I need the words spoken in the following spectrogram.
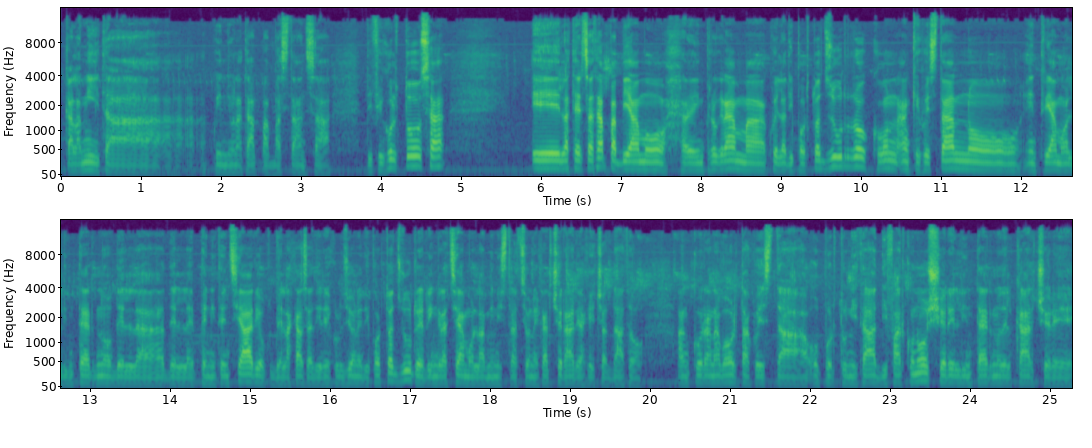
Calamita, quindi una tappa abbastanza difficoltosa. E la terza tappa abbiamo eh, in programma quella di Porto Azzurro, con anche quest'anno entriamo all'interno del, del, penitenziario della casa di reclusione di Porto Azzurro e ringraziamo l'amministrazione carceraria che ci ha dato ancora una volta questa opportunità di far conoscere l'interno del carcere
